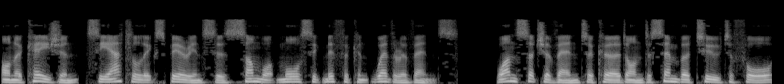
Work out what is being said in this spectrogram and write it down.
On occasion, Seattle experiences somewhat more significant weather events. One such event occurred on December 2–4,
